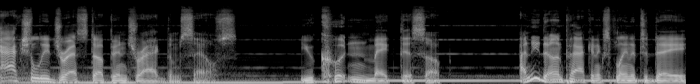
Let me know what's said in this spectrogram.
actually dressed up in drag themselves. You couldn't make this up. I need to unpack and explain it today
